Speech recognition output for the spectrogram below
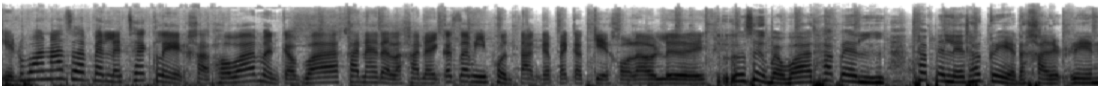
คิดว่าน่าจะเป็น letter grade ค่ะ เพราะว่าเหมือนกับว่าคะแนนแต่ละคะแนนก็จะมีผลต่างกันไปกับเกรดของเราเลย รู้สึกแบบว่าถ้าเป็นถ้าเป็น letter grade อะค่ะเรน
